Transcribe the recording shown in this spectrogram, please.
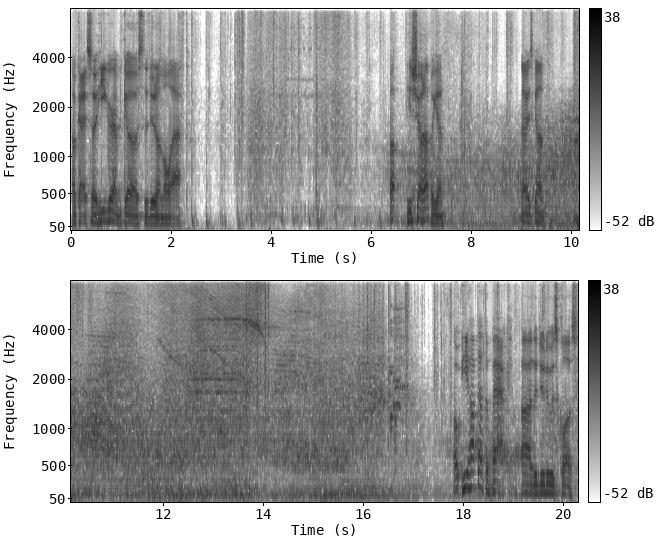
Okay, so he grabbed Ghost, the dude on the left. Oh, he's showing up again. Now he's gone. Oh, he hopped out the back. Uh, the dude who was close.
